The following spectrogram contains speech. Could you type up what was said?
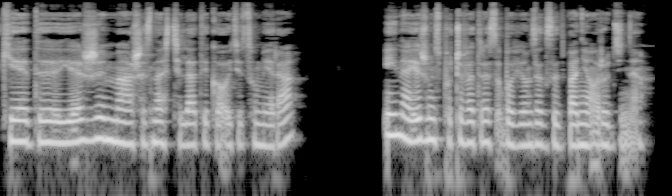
Kiedy Jerzy ma 16 lat, jego ojciec umiera i na Jerzym spoczywa teraz obowiązek zadbania o rodzinę.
